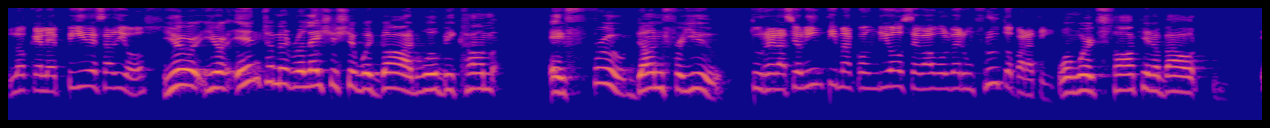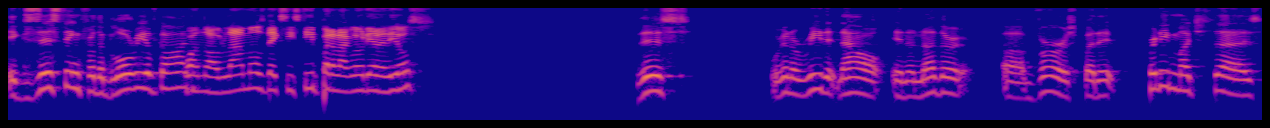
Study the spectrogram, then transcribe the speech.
lo que le pides a Dios, your, your intimate relationship with God will become a fruit done for you. tu relación íntima con Dios se va a volver un fruto para ti. When we're talking about existing for the glory of God, Cuando hablamos de existir para la gloria de Dios, this, we're going to read it now in another uh, verse, but it pretty much says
